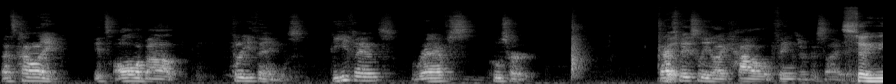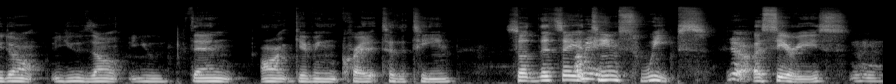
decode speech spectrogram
That's kind of like it's all about three things: defense, refs, who's hurt. That's But- basically like how things are decided. So you don't, you don't, you then aren't giving credit to the team. So let's say I a mean- team sweeps yeah. a series. hmm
